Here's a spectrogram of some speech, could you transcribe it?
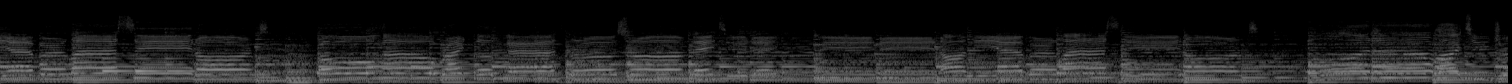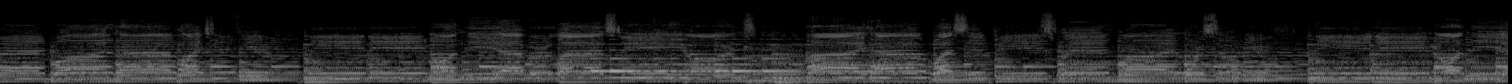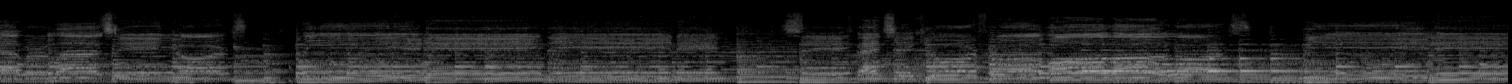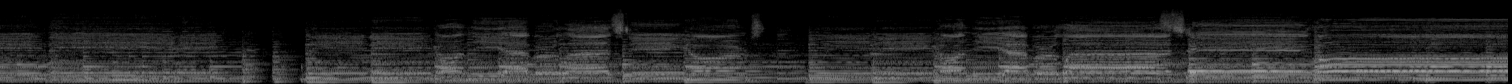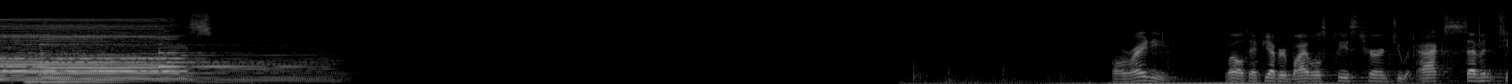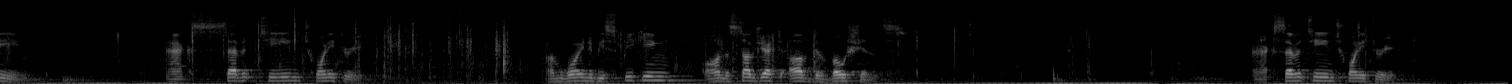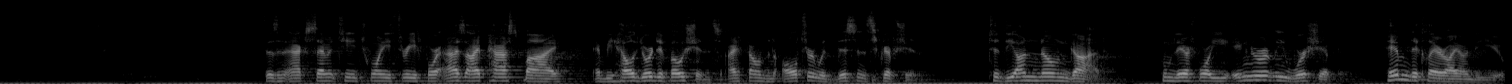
I to dread? What have I to fear? Leaning on the everlasting arms, I have blessed peace with my Leaning on the everlasting arms, leaning, leaning, safe and secure. If you have your Bibles, please turn to Acts 17. Acts 17 23. I'm going to be speaking on the subject of devotions. Acts 17 23. It says in Acts 17 23, For as I passed by and beheld your devotions, I found an altar with this inscription To the unknown God, whom therefore ye ignorantly worship, him declare I unto you.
